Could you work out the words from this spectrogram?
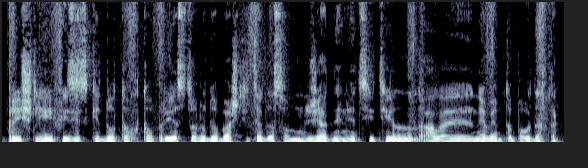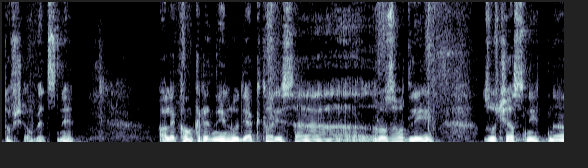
prišli fyzicky do tohto priestoru, do bašty, teda som žiadne necítil, ale neviem to povedať takto všeobecne. Ale konkrétne ľudia, ktorí sa rozhodli zúčastniť na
